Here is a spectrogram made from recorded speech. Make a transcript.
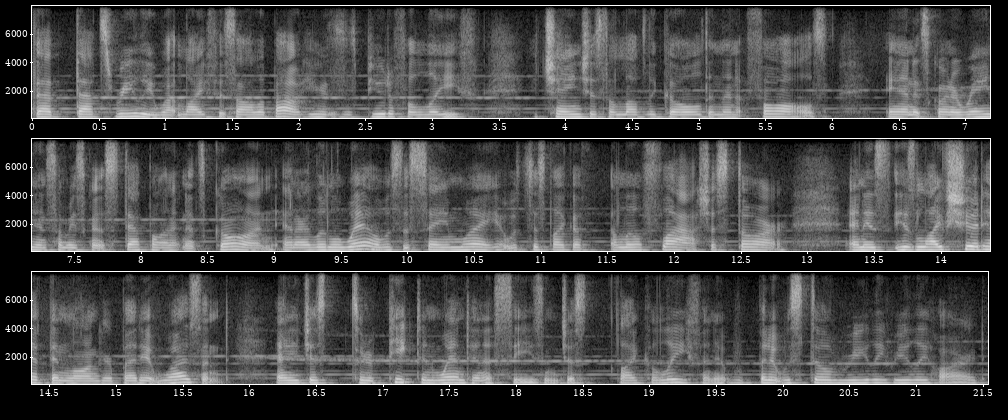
that that's really what life is all about. Here's this beautiful leaf. It changes the lovely gold and then it falls and it's going to rain and somebody's going to step on it and it's gone. And our little whale was the same way. It was just like a, a little flash, a star. And his, his life should have been longer, but it wasn't. And he just sort of peaked and went in a season, just like a leaf. And it, but it was still really, really hard.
